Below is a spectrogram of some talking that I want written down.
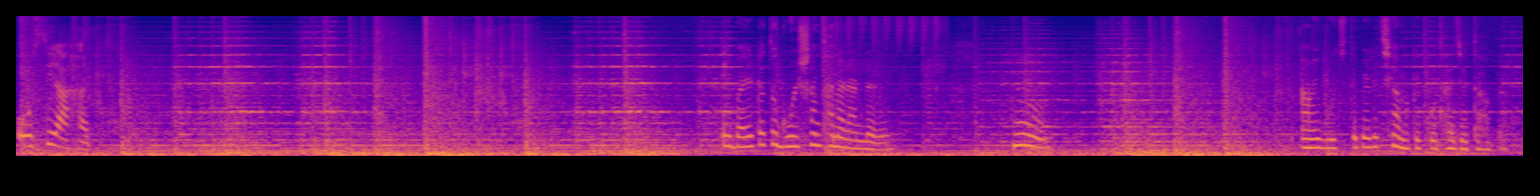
ওসি আহাদ। এই বাড়িটা তো গুলশান থানার আন্ডারে। হুম। আমি বুঝতে পেরেছি আমাকে কোথায় যেতে হবে।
